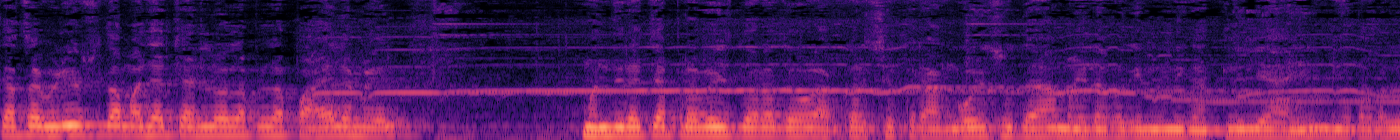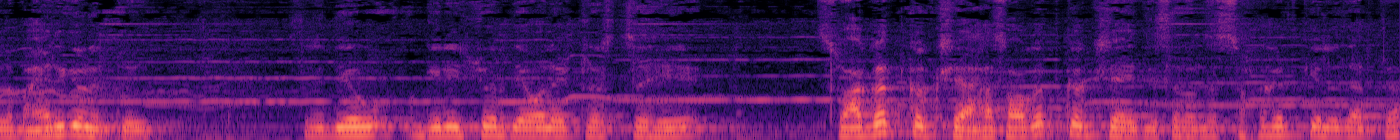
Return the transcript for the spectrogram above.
त्याचा व्हिडिओसुद्धा माझ्या चॅनलवर आपल्याला पाहायला मिळेल. मंदिराच्या प्रवेशद्वाराजवळ आकर्षक रांगोळीसुद्धा महिला भगिनींनी घातलेली आहे. मी आता आपल्याला बाहेर घेऊन येतोय. श्रीदेव गिरीश्वर देवालय ट्रस्टचं हे स्वागत कक्ष आहे. हा स्वागत कक्ष आहे. ते सर्वांचं स्वागत केलं जातं.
